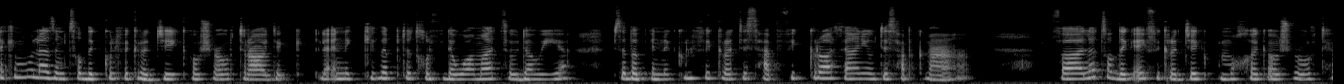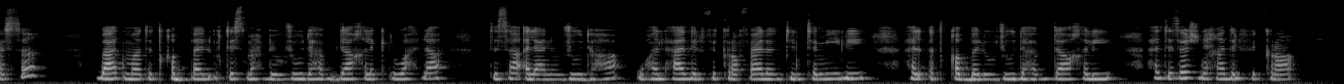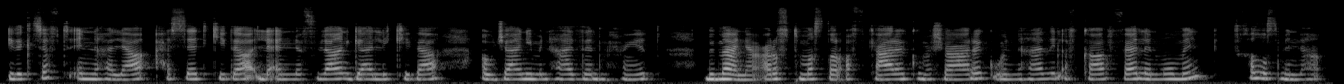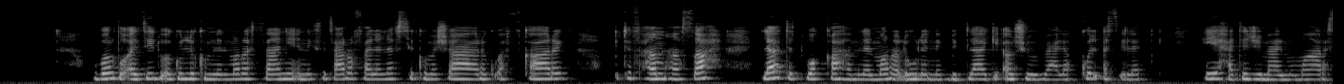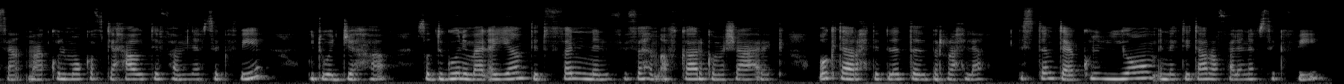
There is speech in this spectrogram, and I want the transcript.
لكن مو لازم تصدق كل فكرة تجيك أو شعور تراودك لأنك كذا بتدخل في دوامات سوداوية بسبب أن كل فكرة تسحب فكرة ثانية وتسحبك معها. فلا تصدق أي فكرة تجيك بمخك أو شعور تحسه. بعد ما تتقبل وتسمح بوجودها بداخلك لوهلة تساءل عن وجودها وهل هذه الفكرة فعلا تنتمي لي؟ هل أتقبل وجودها بداخلي؟ هل تزعجني هذه الفكرة؟ إذا اكتشفت إنها لا حسيت كذا لأن فلان قال لي كذا أو جاني من هذا المحيط. بمعنى عرفت مصدر أفكارك ومشاعرك وإن هذه الأفكار فعلا مو منك تخلص منها. وبرضو أزيد وأقول لكم للمرة الثانية إنك تتعرف على نفسك ومشاعرك وأفكارك وتفهمها صح. لا تتوقعها من المرة الأولى إنك بتلاقي أجوبة على كل أسئلتك. هي حتجي مع الممارسة مع كل موقف تحاول تفهم نفسك فيه وتوجهها. صدقوني مع الأيام تتفنن في فهم أفكارك ومشاعرك. وقتها راح تتلذذ بالرحلة. تستمتع كل يوم إنك تتعرف على نفسك فيه.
